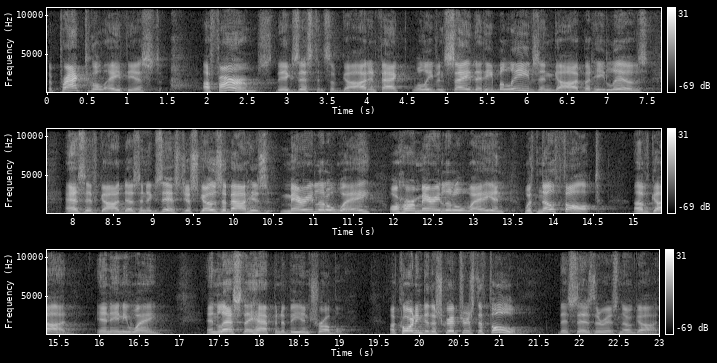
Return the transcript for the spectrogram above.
The practical atheist affirms the existence of God. In fact, will even say that he believes in God, but he lives as if God doesn't exist. Just goes about his merry little way or her merry little way and with no thought of God in any way, unless they happen to be in trouble. According to the scriptures, the fool that says there is no God.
